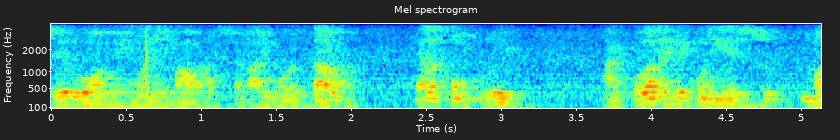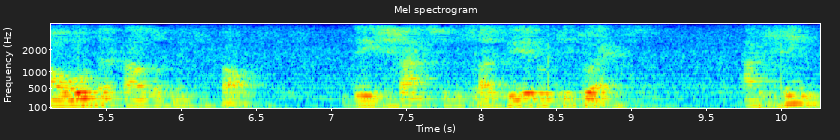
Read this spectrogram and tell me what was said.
ser o homem um animal racional e mortal, ela conclui: Agora reconheço uma outra causa principal. Deixaste de saber o que tu és. Assim,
